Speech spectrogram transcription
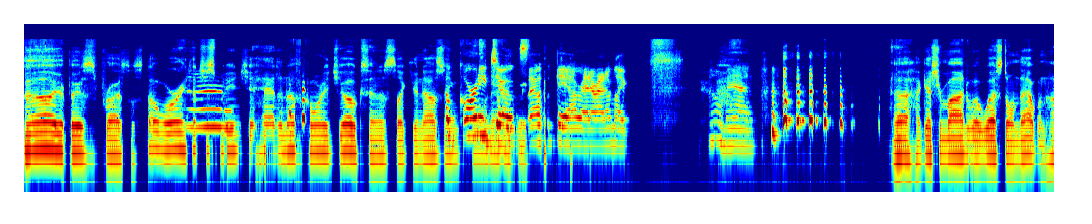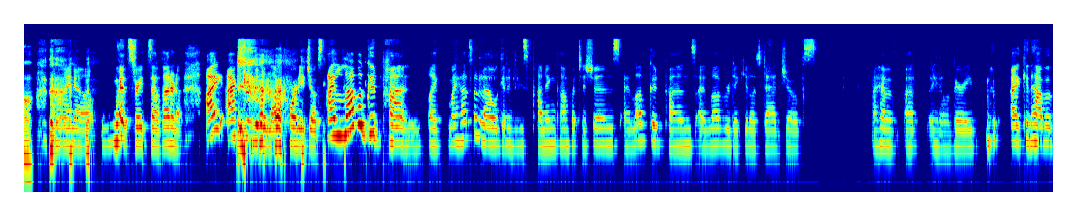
Oh, your face is priceless. Don't worry. That just means you had enough corny jokes, and it's like you're now oh, seeing oh, corny jokes. okay, all right, all right. I'm like, oh man. Uh, I guess your mind went west on that one, huh? I know. Went straight south. I don't know. I actually really love corny jokes. I love a good pun. Like my husband and I will get into these punning competitions. I love good puns. I love ridiculous dad jokes. I have a, you know, a very, I can have a,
